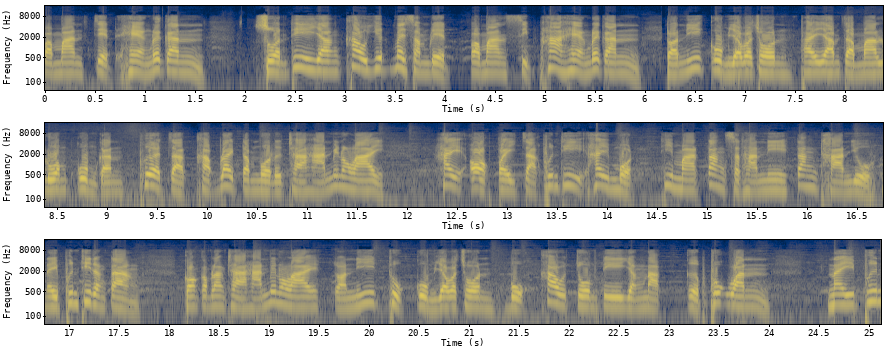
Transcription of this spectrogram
ประมาณ 7 แห่งด้วยกัน ส่วนที่ยังเข้ายึดไม่สำเร็จประมาณ 15 แห่งด้วยกัน ตอนนี้กลุ่มเยาวชนพยายามจะมารวมกลุ่มกัน เพื่อจะขับไล่ตำรวจหรือทหารไม่น้องลาย ให้ออกไปจากพื้นที่ให้หมด ที่มาตั้งสถานีตั้งฐานอยู่ในพื้นที่ต่างๆ กองกำลังทหารไม่น้องลายตอนนี้ถูกกลุ่มเยาวชน บุกเข้าโจมตีอย่างหนักเกือบทุกวัน ในพื้น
